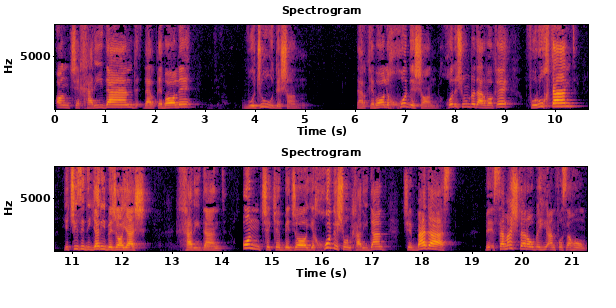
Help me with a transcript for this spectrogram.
آنچه خریدند در قبال وجودشان در قبال خودشان. خودشون رو در واقع فروختند یه چیز دیگری به جایش خریدند. اون چه که به جای خودشون خریدند چه بد است. به سمش در بهی انفسهم.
